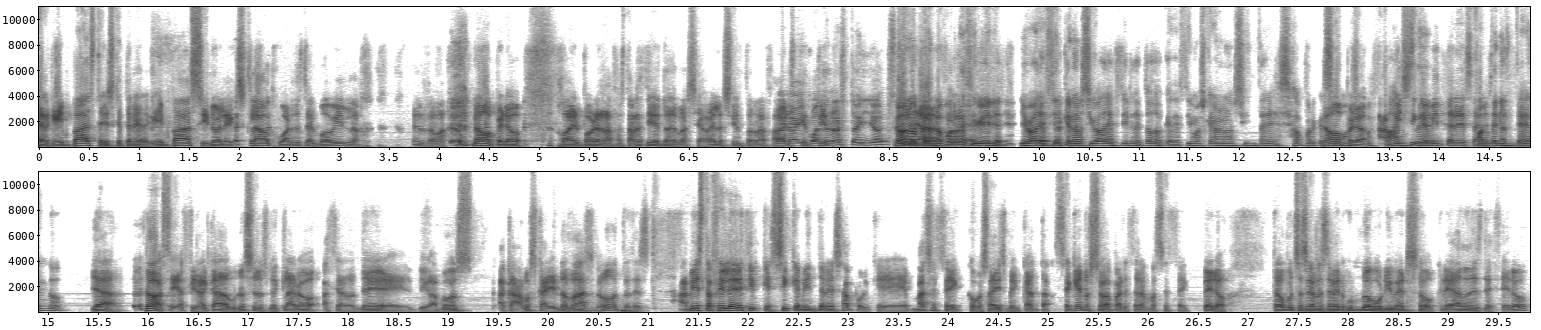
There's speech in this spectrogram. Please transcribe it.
el Game Pass, tenéis que tener el Game Pass, si no el Xcloud, jugar desde el móvil, no. Es broma. No, pero, joder, pobre Rafa, está recibiendo demasiado, ¿eh? Lo siento, Rafa. Bueno, y cuando no estoy yo. No, no, pero no por recibir. Yo iba a decir que nos iba a decir de todo, que decimos que no nos interesa porque No, pero a mí sí que me interesa. Fan de Nintendo. Ya. No, sí, al final cada uno se nos ve claro hacia dónde, digamos, acabamos cayendo más, ¿no? Entonces, a mí está de decir que sí que me interesa porque Mass Effect, como sabéis, me encanta. Sé que no se va a parecer a Mass Effect, pero tengo muchas ganas de ver un nuevo universo creado desde cero.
